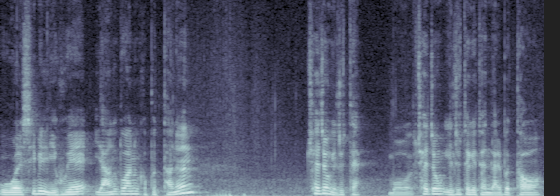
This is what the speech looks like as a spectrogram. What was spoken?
5월 10일 이후에 양도하는 것부터는 최종 1주택, 뭐 최종 1주택이 된 날부터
